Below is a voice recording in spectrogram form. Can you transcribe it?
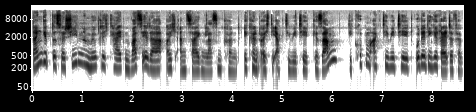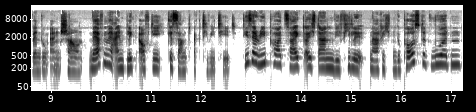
Dann gibt es verschiedene Möglichkeiten, was ihr da euch anzeigen lassen könnt. Ihr könnt euch die Aktivität gesamt die Gruppenaktivität oder die Geräteverwendung anschauen. Werfen wir einen Blick auf die Gesamtaktivität. Dieser Report zeigt euch dann, wie viele Nachrichten gepostet wurden,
